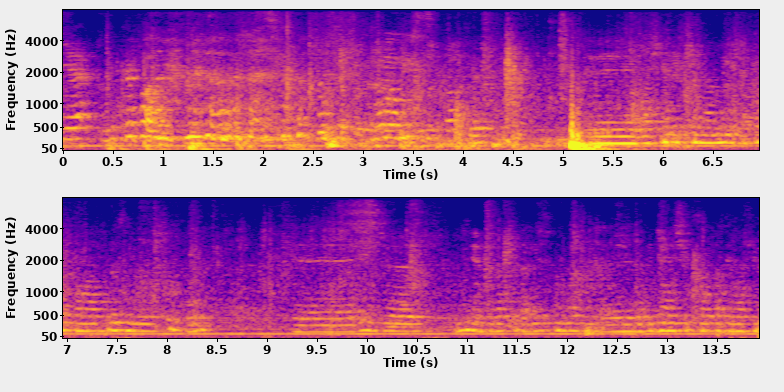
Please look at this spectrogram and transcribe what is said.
Nie, mikrofonem. Yy, Właśnie jeszcze mam mieć a propos turyzmu luksusu. Yy, Wiem, że nie wiem, czy zawsze tak jest, ponieważ yy, dowiedziałem się przy okazji właśnie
